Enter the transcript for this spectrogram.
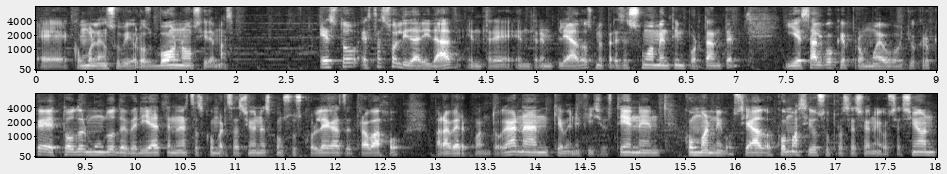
eh, cómo le han subido los bonos y demás. Esto, esta solidaridad entre, entre empleados me parece sumamente importante y es algo que promuevo. Yo creo que todo el mundo debería tener estas conversaciones con sus colegas de trabajo para ver cuánto ganan, qué beneficios tienen, cómo han negociado, cómo ha sido su proceso de negociación,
